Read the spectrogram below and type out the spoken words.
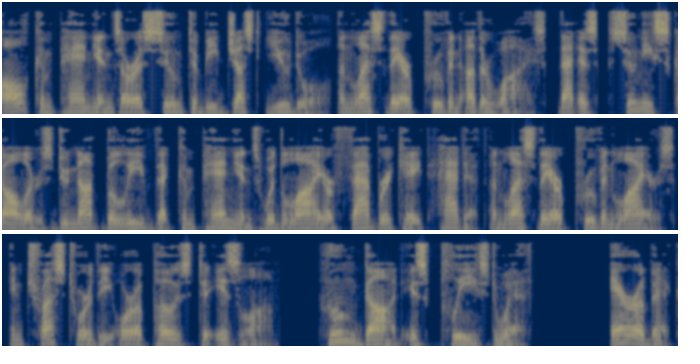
All companions are assumed to be just unless they are proven otherwise, that is, Sunni scholars do not believe that companions would lie or fabricate hadith unless they are proven liars, untrustworthy or opposed to Islam, whom God is pleased with. Arabic,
